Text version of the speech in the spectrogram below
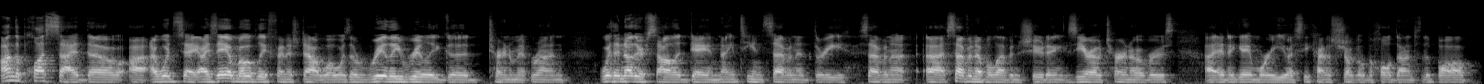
On the plus side, though, uh, I would say Isaiah Mobley finished out what was a really really good tournament run with another solid game 19 7 and 3 7, uh, 7 of 11 shooting zero turnovers uh, in a game where usc kind of struggled to hold on to the ball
